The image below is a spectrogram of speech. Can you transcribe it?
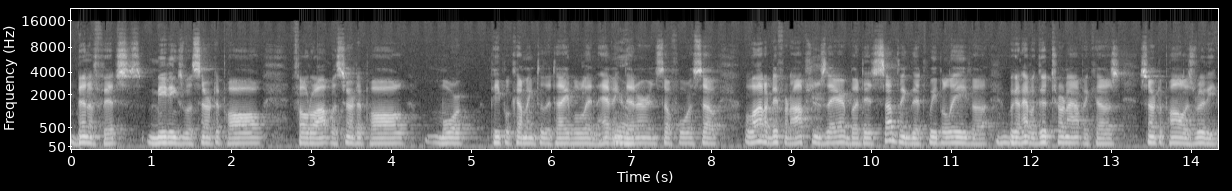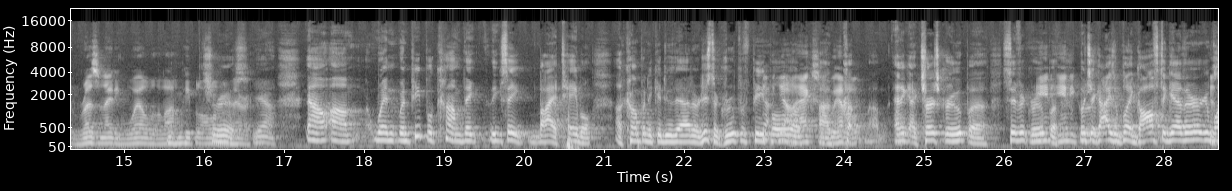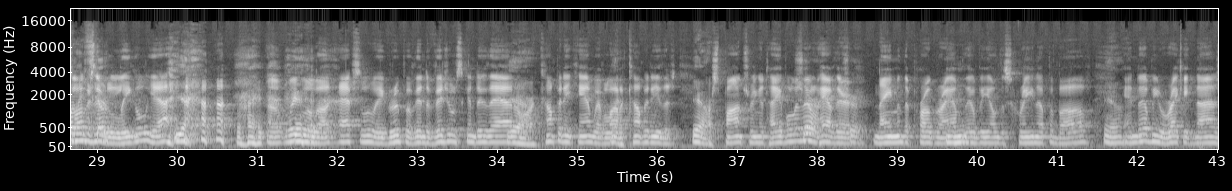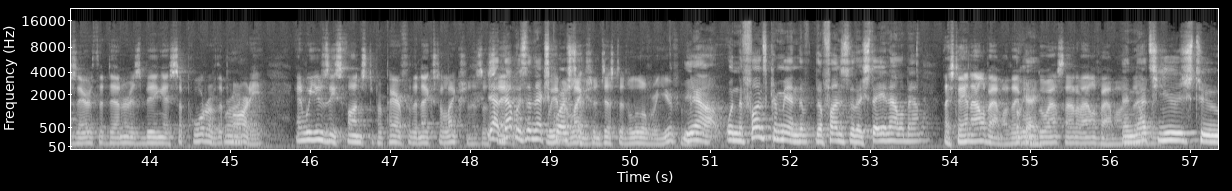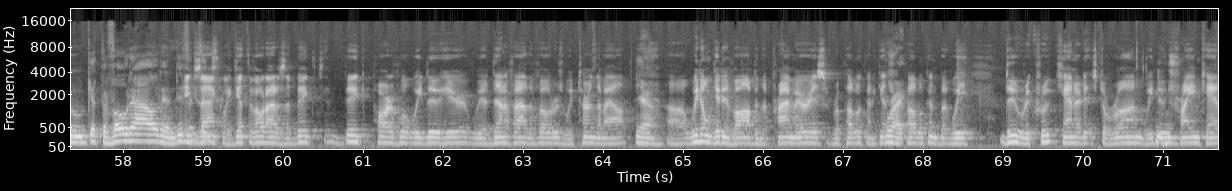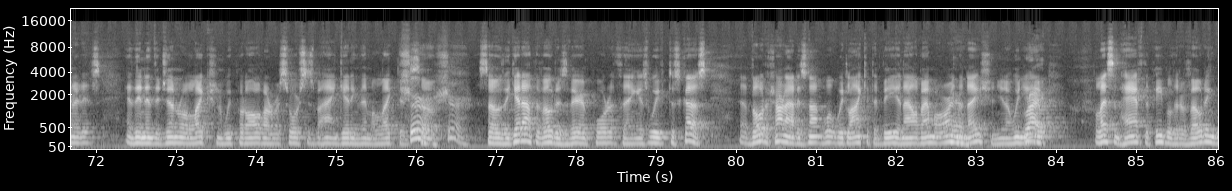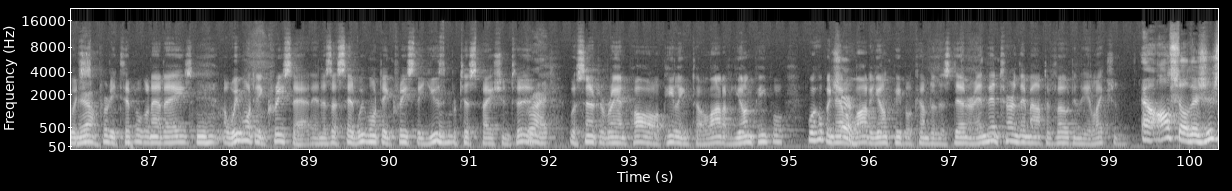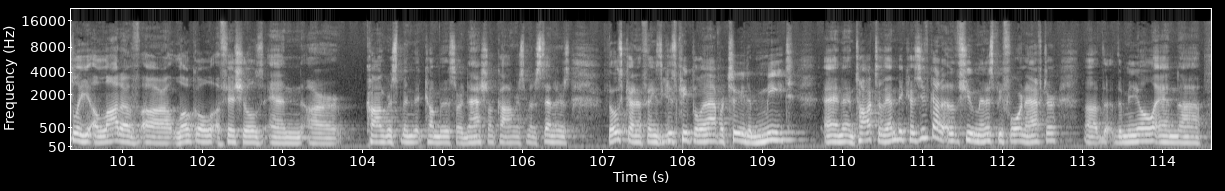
benefits: meetings with Senator Paul, photo op with Senator Paul, more people coming to the table and having Yeah. dinner and so forth. So a lot of different options there, but it's something that we believe uh, Mm-hmm. we're going to have a good turnout because Senator Paul is really resonating well with a lot of people all Mm-hmm. Sure over is. America. Yeah. Now, um, when when people come, they, they say buy a table. A company could do that, or just a group of people. yeah, or actually, we have co- a- um, a church group, a civic group, Any- a any bunch of guys who play golf together. As long as they're legal, yeah. Yeah. right. Uh, we will uh, absolutely. A group of individuals can do that, Yeah. or a company can. We have a lot of company that Yeah. are sponsoring a table, and Sure, they'll have their sure. Mm-hmm. name in the program. They'll be on the screen up above, Yeah. and they'll be recognized there at the dinner as being a supporter of the party. And we use these funds to prepare for the next election. As I Yeah, said, that was the next we question. have an election just a little over a year from now. Yeah. When the funds come in, the, the funds do they stay in Alabama? They stay in Alabama. They Okay. won't go outside of Alabama. And They'll that's be- used to get the vote out and different things? Exactly. Get the vote out is a big, big part of what we do here. We identify the voters, we turn them out. Yeah. Uh, we don't get involved in the primaries, Republican against Right. Republican, but we do recruit candidates to run. We do Mm-hmm. train candidates, and then in the general election, we put all of our resources behind getting them elected. Sure, so, sure. So the get out the vote is a very important thing, as we've discussed. Uh, voter turnout is not what we'd like it to be in Alabama or in the nation. You know, when you Right. have less than half the people that are voting, which Yeah. Mm-hmm. is pretty typical nowadays. Uh, we want to increase that, and as I said, we want to increase the youth participation too. Mm-hmm. Right. With Senator Rand Paul appealing to a lot of young people, we're hoping to Sure. have a lot of young people come to this dinner and then turn them out to vote in the election. Uh, also, there's usually a lot of uh, local officials and our congressmen that come to this, our national congressmen, or senators, those kind of things. It gives people an opportunity to meet and, and talk to them because you've got a few minutes before and after uh, the, the meal. And uh,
